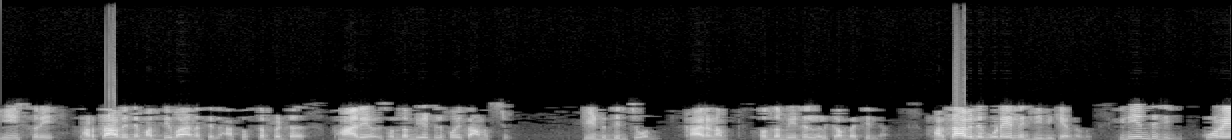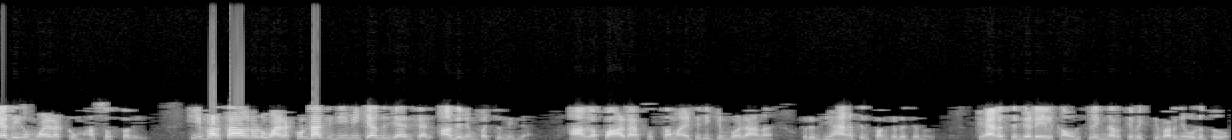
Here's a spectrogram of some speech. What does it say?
ഈ സ്ത്രീ ഭർത്താവിന്റെ മദ്യപാനത്തിൽ അസ്വസ്ഥപ്പെട്ട് ഭാര്യ സ്വന്തം വീട്ടിൽ പോയി താമസിച്ചു. വീണ്ടും തിരിച്ചു വന്നു. കാരണം സ്വന്തം വീട്ടിൽ നിൽക്കാൻ പറ്റില്ല. ഭർത്താവിന്റെ കൂടെയല്ലേ ജീവിക്കേണ്ടത്? ഇനി എന്ത് ചെയ്യും? കുറേയധികം വഴക്കും അസ്വസ്ഥതയും. ഈ ഭർത്താവിനോട് വഴക്കുണ്ടാക്കി ജീവിക്കാന്ന് വിചാരിച്ചാൽ അതിനും പറ്റുന്നില്ല. ആകപ്പാടെ അസ്വസ്ഥമായിട്ടിരിക്കുമ്പോഴാണ് ഒരു ധ്യാനത്തിൽ പങ്കെടുക്കുന്നത്. ധ്യാനത്തിന്റെ ഇടയിൽ കൗൺസിലിംഗ് നടത്തിയ വ്യക്തി പറഞ്ഞു കൊടുത്തു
